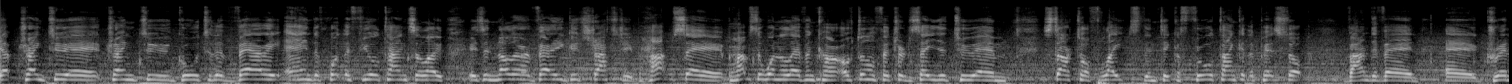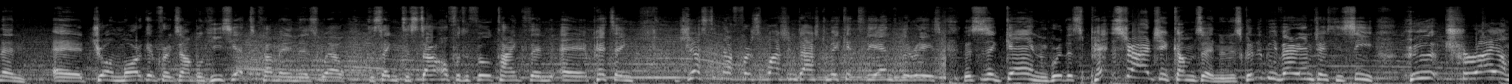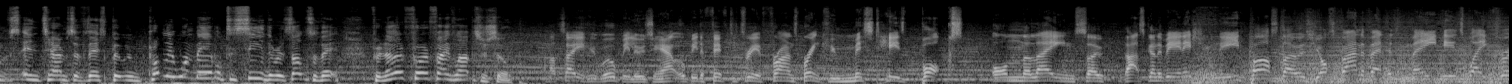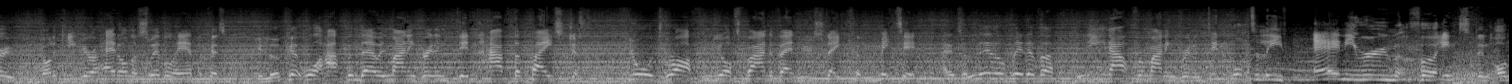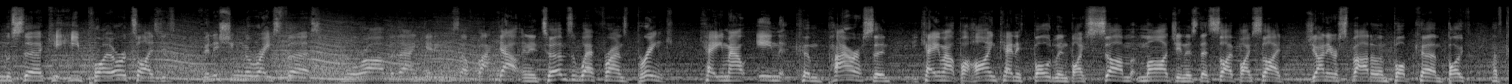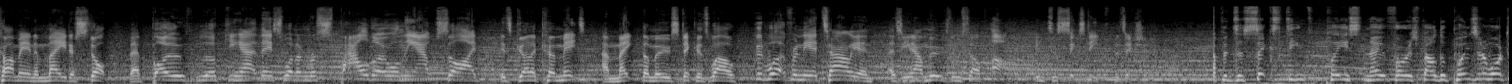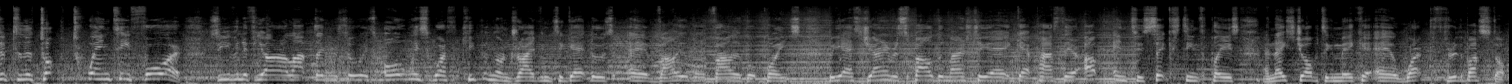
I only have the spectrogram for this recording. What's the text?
Yep, trying to uh, trying to go to the very end of what the fuel tanks allow is another very good strategy. Perhaps uh, perhaps the 111 car of Donald Fitterer decided to um, start off light, then take a full tank at the pit stop. Van der Ven, uh, Grinnan, uh, John Morgan, for example, he's yet to come in as well, deciding to start off with a full tank, then uh, pitting just enough for a splash and dash to make it to the end of the race. This is again where this pit strategy comes in, and it's going to be very interesting to see who triumphs in terms of this, but we probably won't be able to see the results of it for another four or five laps or so. And I'll tell you who will be losing out. It'll be the 53 of Franz Brink, who missed his box on the lane. So that's going to be an issue. Lead pass, though, as Jos van der Ven has made his way through. Got to keep your head on the swivel here because you look at what happened there with Manning Grinnan. Didn't have the pace, just pure draft from Jos van der Ven, who stayed committed. And it was a little bit of a lean out from Manning Grinnan. Didn't want to leave any room for incident on the circuit. He prioritises finishing the race first rather than getting himself back out. And in terms of where Franz Brink came out in comparison. He came out behind Kenneth Baldwin by some margin as they're side by side. Gianni Rispaldo and Bob Kern both have come in and made a stop. They're both looking at this one, and Rispaldo on the outside is going to commit and make the move stick as well. Good work from the Italian as he now moves himself up into 16th position. Up into 16th place now for Rispaldo. Points are awarded to the top 24. So even if you are a lap down or so, it's always worth keeping on driving to get those uh, valuable, valuable points. But yes, Gianni Rispaldo managed to uh, get past there, up into 16th place. A nice job to make it uh, work through the bus stop.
